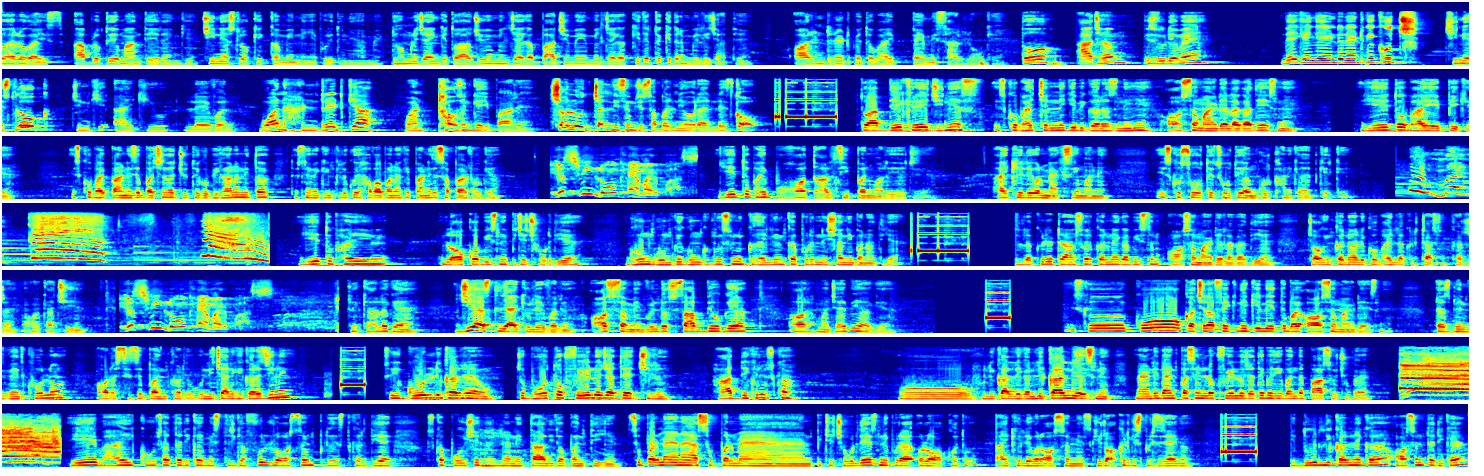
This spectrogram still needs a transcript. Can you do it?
तो hello guys आप लोग तो ये मानते ही रहेंगे जीनियस लोग की कमी नहीं है पूरी दुनिया में। ढूँढने जाएँगे तो आजू भी मिल जाएगा बाजू में भी मिल जाएगा, किधर तो किधर मिल ही जाते हैं। और इंटरनेट पे तो भाई बेमिसाल लोग हैं। तो आज हम इस वीडियो में देखेंगे इंटरनेट के कुछ जीनियस लोग, जिनकी आईक्यू लेवल 100 क्या? 1000 के ही पार हैं। चलो जल्दी से मुझे सब्र नहीं हो रहा है लेट्स गो तो आप देख रहे जीनियस इसको भाई चलने की भी गरज नहीं है औसम आइडिया लगा दिया इसने। ये तो भाई एपिक है। इसको भाई पानी से बचना था जूते को भिगाना नहीं था तो इसने वैक्यूम के लिए कोई हवा बना के पानी से सपाट हो गया। तेजस्वी लोग हैं हमारे पास। ये तो भाई बहुत आलसीपन वाली है चीज़ें। आई के लेवल मैक्सिमम है इसको सोते सोते अंकुर खाने की आदत गिर गई। ये तो भाई लॉ को अभी इसने पीछे छोड़ दिया है। घूम घूम के घूम घूम के उसने गैलियन का पूरा निशानी बना दिया है। लकड़ी ट्रांसफ़र करने का भी इसने औसम आइडिया लगा दिया है। जॉगिंग करने वाले को भाई लकड़ी ट्रांसफ़र कर रहा है और क्या चाहिए? तेजस्वी लोग हैं हमारे पास। इसमें क्या लगा है? ये असली आईक्यू लेवल है। औसम है। विंडो साफ़ भी हो गया और मज़ा भी आ गया। इसको को कचरा फेंकने के लिए तो भाई औसम आइडिया इसने। डस्टबिन में खोलो और रस्सी से बंद कर दो। वो नीचे आने की गरज ही नहीं। तो ये गोल्ड निकल रहे हो जो बहुत लोग फेल हो जाते हैं एक्चुअली हाथ दिख रहे हो उसका? ओ निकाल लेगा, निकाल लिया इसने। 99 परसेंट लोग फेल हो जाते हैं, बस ये बंदा पास हो चुका है। ये भाई कौन सा तरीका है मिस्त्री का? फुल रॉसम प्लेस कर दिया है। उसका पोजीशन हिलना नहीं ताली तो बनती है सुपरमैन है सुपरमैन पीछे छोड़ दिया इसने पूरा रॉक को तो। आई के लेवल ऑसम है, इसकी रॉकेट की स्पीड से जाएगा। ये दूध निकालने का औसम तरीका है।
